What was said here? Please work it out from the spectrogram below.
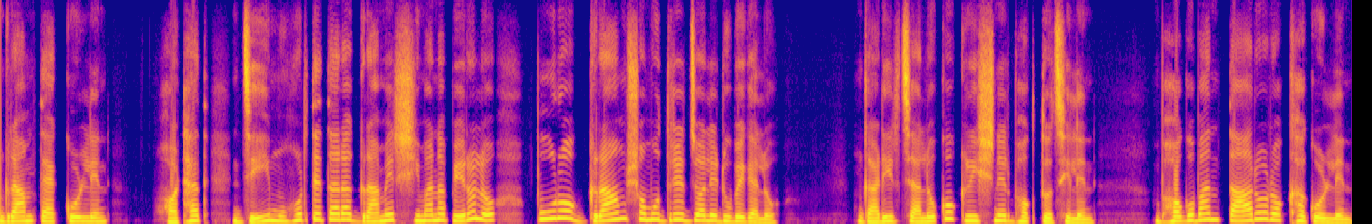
গ্রাম ত্যাগ করলেন। হঠাৎ যেই মুহূর্তে তারা গ্রামের সীমানা পেরোল, পুরো গ্রাম সমুদ্রের জলে ডুবে গেল। গাড়ির চালকও কৃষ্ণের ভক্ত ছিলেন। ভগবান তারও রক্ষা করলেন।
